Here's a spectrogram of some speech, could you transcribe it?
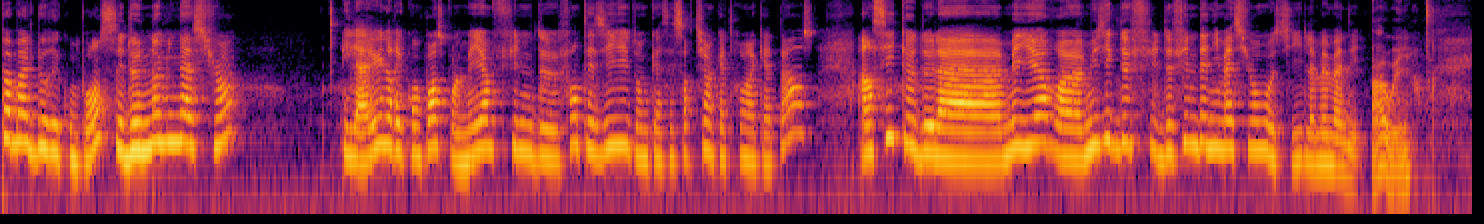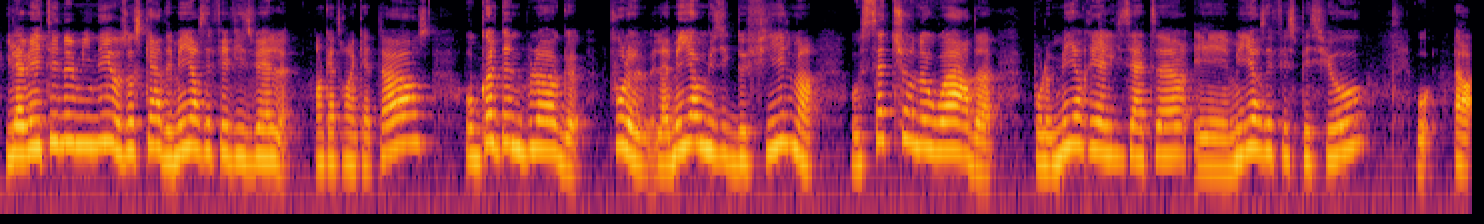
pas mal de récompenses et de nominations. Il a eu une récompense pour le meilleur film de fantasy, donc à sa sortie en 94, ainsi que de la meilleure euh, musique de, fi- de film d'animation aussi, la même année. Ah oui. Il avait été nominé aux Oscars des meilleurs effets visuels en 94, au Golden Blog pour le- la meilleure musique de film, au Saturn Award pour le meilleur réalisateur et meilleurs effets spéciaux, au alors,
